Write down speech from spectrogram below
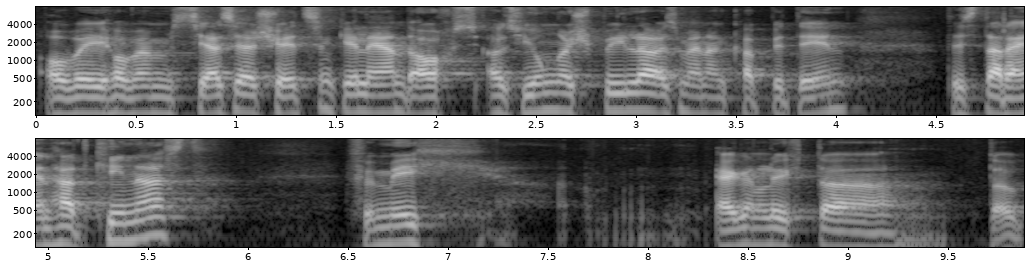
aber ich habe ihn sehr, sehr schätzen gelernt, auch als junger Spieler, als meinen Kapitän. Das ist der Reinhard Kinnast. Für mich eigentlich der, der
